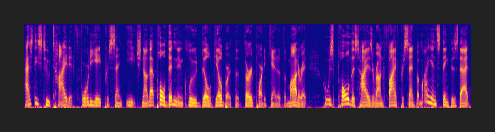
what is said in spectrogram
has these two tied at 48% each. Now, that poll didn't include Bill Gilbert, the third party candidate, the moderate, who's polled as high as around 5%. But my instinct is that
